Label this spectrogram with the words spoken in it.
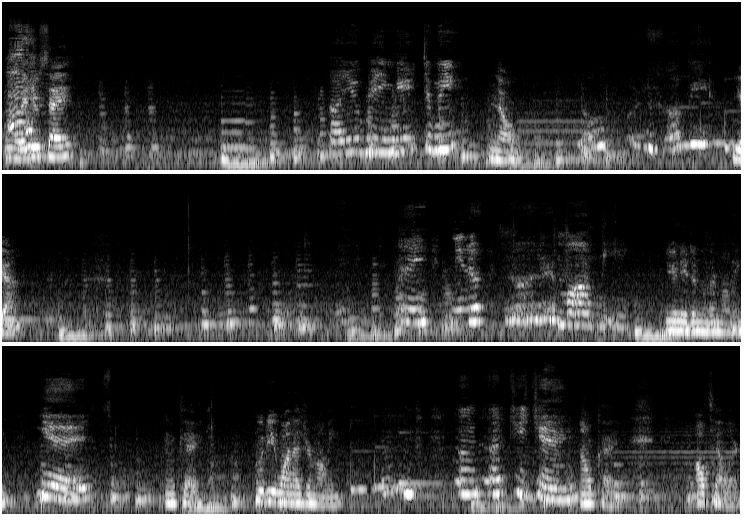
What did you say? Are you being mean to me? No. No. Are you happy? Yeah. I need another mommy. You need another mommy? Yes. Okay. Who do you want as your mommy? Um, Auntie Jen. Okay. I'll tell her.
